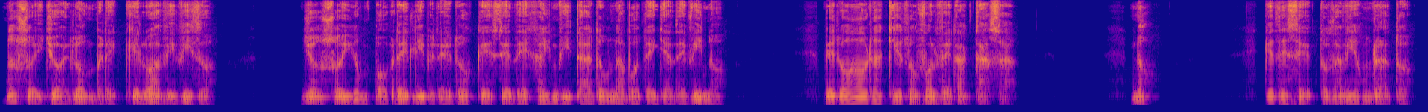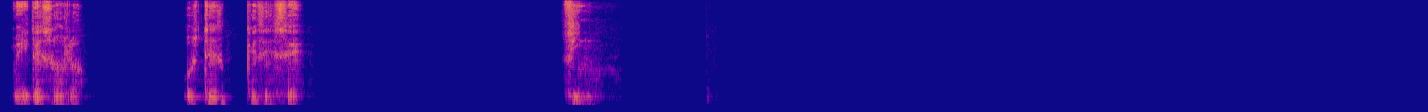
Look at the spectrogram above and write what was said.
No soy yo el hombre que lo ha vivido. Yo soy un pobre librero que se deja invitar a una botella de vino. Pero ahora quiero volver a casa. No. Quédese todavía un rato, me iré solo. Usted quédese. Fin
